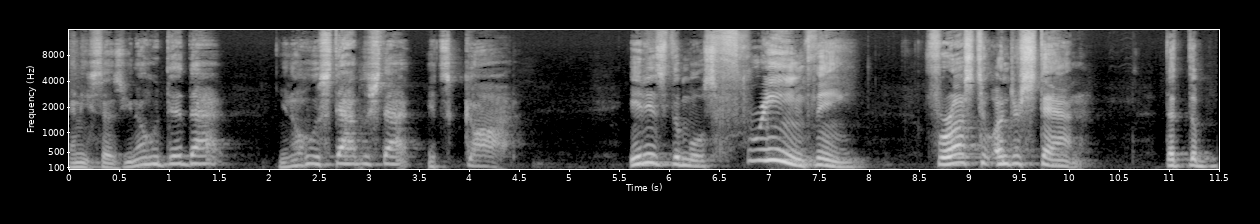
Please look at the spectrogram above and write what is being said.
And he says, You know who did that? You know who established that? It's God. It is the most freeing thing for us to understand that the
